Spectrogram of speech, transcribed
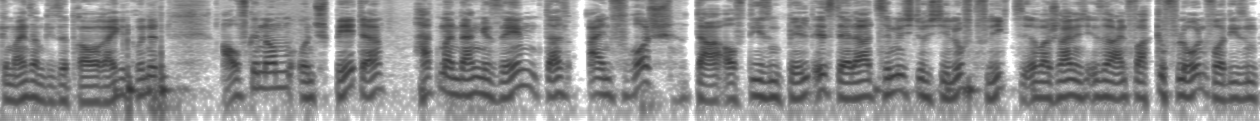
gemeinsam diese Brauerei gegründet, aufgenommen und später hat man dann gesehen, dass ein Frosch da auf diesem Bild ist, der da ziemlich durch die Luft fliegt. Wahrscheinlich ist er einfach geflohen vor diesem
